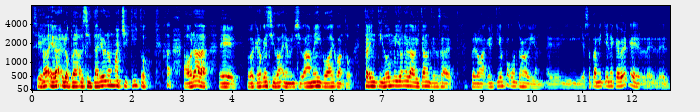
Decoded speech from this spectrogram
Sí. Era, era- los universitarios eran más chiquitos. Ahora, eh, porque creo que en Ciudad, en Ciudad de México hay cuánto, 32 millones de habitantes, tú ¿sabes? Pero en aquel tiempo, ¿cuántos habían? Eh, y, y eso también tiene que ver que el, el- el-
